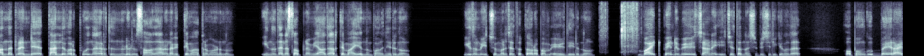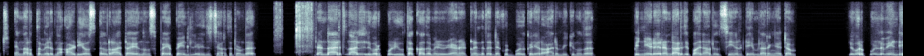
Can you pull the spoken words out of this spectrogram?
അന്ന് ട്രെൻഡ് താൻ ലിവർപൂൾ നഗരത്തിൽ നിന്നുള്ളൊരു സാധാരണ വ്യക്തി മാത്രമാണെന്നും ഇന്ന് തന്നെ സ്വപ്നം യാഥാർത്ഥ്യമായി എന്നും പറഞ്ഞിരുന്നു. ഇതും ഈ ചുമർചിത്രത്തോടൊപ്പം എഴുതിയിരുന്നു. വൈറ്റ് പെയിന്റ് ഉപയോഗിച്ചാണ് ഈ ചിത്രം നശിപ്പിച്ചിരിക്കുന്നത്. ഒപ്പം ഗുഡ് ബൈ റാറ്റ് എന്നർത്ഥം വരുന്ന അഡിയോസ് എൽ റാറ്റ എന്നും സ്പ്രേ പെയിന്റിൽ എഴുതി ചേർത്തിട്ടുണ്ട്. രണ്ടായിരത്തി നാലിൽ ലിവർപൂൾ യൂത്ത് അക്കാദമിയിലൂടെയാണ് ട്രെൻഡ് തന്റെ ഫുട്ബോൾ കരിയർ ആരംഭിക്കുന്നത്. പിന്നീട് രണ്ടായിരത്തി പതിനാറിൽ സീനിയർ ടീമിൽ അരങ്ങേറ്റം. ലിവർപൂളിന് വേണ്ടി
